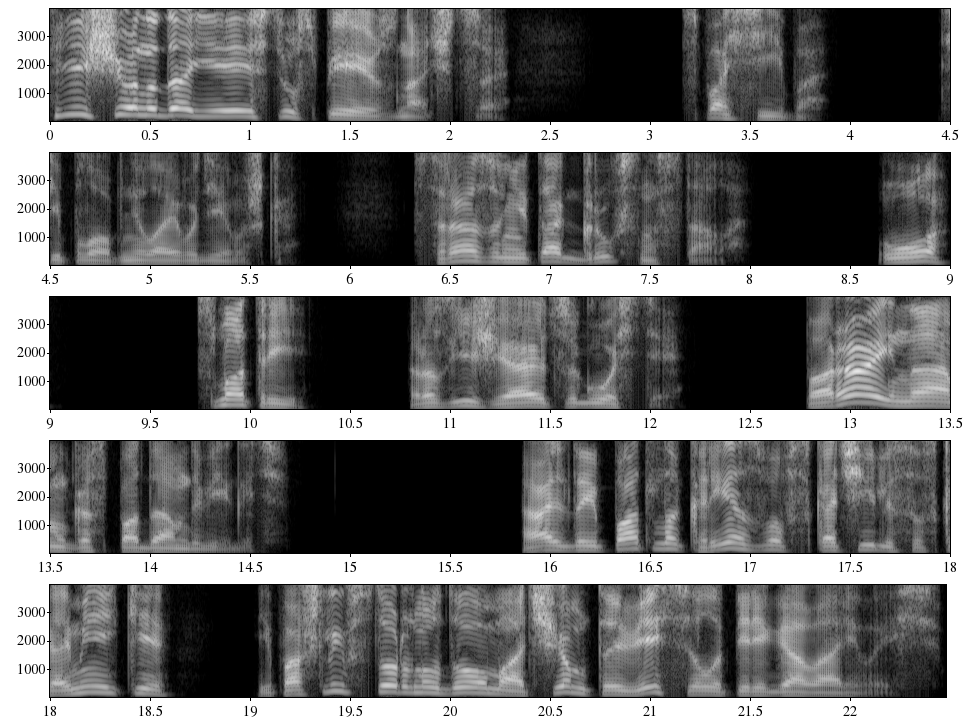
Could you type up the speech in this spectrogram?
Еще надоесть успею, значится». «Спасибо», — тепло обняла его девушка. Сразу не так грустно стало. «О, смотри, разъезжаются гости. Пора и нам, господам, двигать». Альда и Патлок резво вскочили со скамейки и пошли в сторону дома, о чем то весело переговариваясь.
